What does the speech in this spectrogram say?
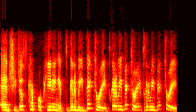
and she just kept repeating, "It's going to be victory! It's going to be victory! It's going to be victory!"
